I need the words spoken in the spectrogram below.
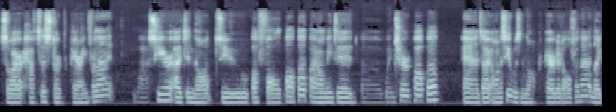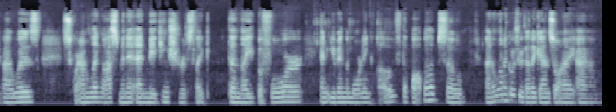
So I have to start preparing for that. Last year I did not do a fall pop-up. I only did a winter pop-up and I honestly was not prepared at all for that. Like I was scrambling last minute and making shirts like the night before and even the morning of the pop-up. So I don't want to go through that again. So I am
